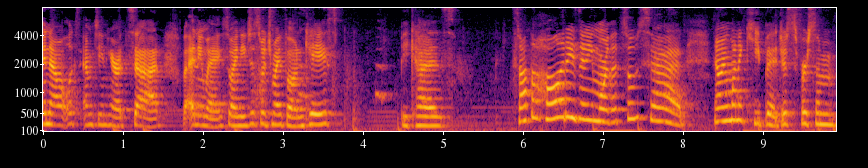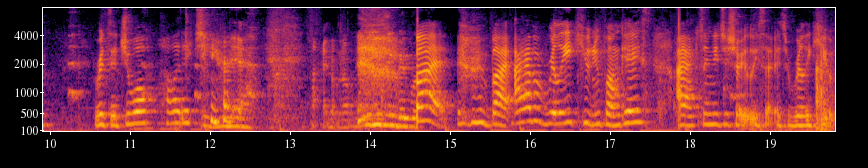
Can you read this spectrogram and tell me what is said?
And now it looks empty in here. It's sad. But anyway, so I need to switch my phone case because not the holidays anymore. That's so sad. Now I want to keep it just for some residual holiday cheer. yeah. I don't know. Using big words. But, but I have a really cute new phone case. I actually need to show you, Lisa. It's really cute.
